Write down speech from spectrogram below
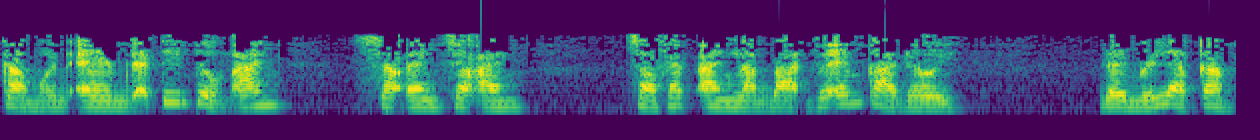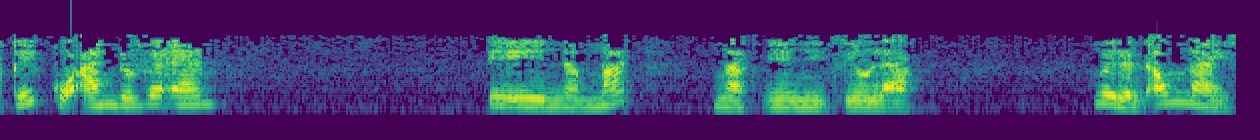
Cảm ơn em đã tin tưởng anh, sao em cho anh, cho phép anh làm bạn với em cả đời. Đây mới là cảm kích của anh đối với em. Y Y nâng mắt, ngạc nhiên nhìn tiêu lạc. Người đàn ông này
